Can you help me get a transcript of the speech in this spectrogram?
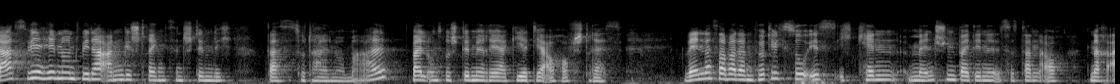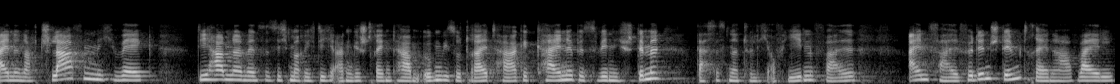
Dass wir hin und wieder angestrengt sind stimmlich, das ist total normal, weil unsere Stimme reagiert ja auch auf Stress. Wenn das aber dann wirklich so ist, ich kenne Menschen, bei denen ist es dann auch nach einer Nacht Schlafen nicht weg. Die haben dann, wenn sie sich mal richtig angestrengt haben, irgendwie so drei Tage keine bis wenig Stimme. Das ist natürlich auf jeden Fall ein Fall für den Stimmtrainer, weil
